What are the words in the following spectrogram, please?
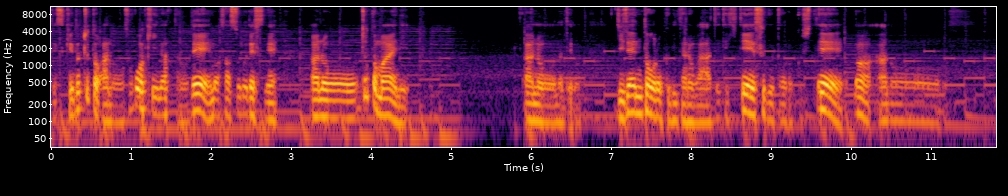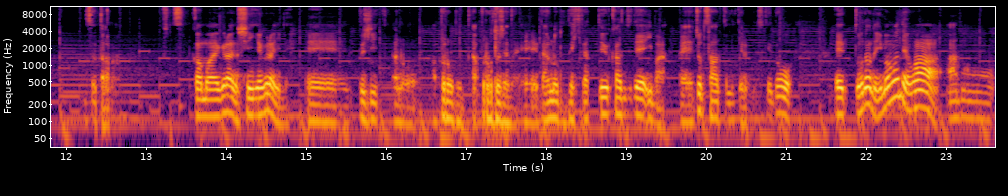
ですけど、ちょっとあの、そこが気になったので、まあ、早速ですね、あの、ちょっと前に、あの、なんていうの、事前登録みたいなのが出てきて、すぐ登録して、まあ、あの、いつだったかな。2日前ぐらいの深夜ぐらいにね、えー、無事、あの、アップロード、アップロードじゃない、えー、ダウンロードできたっていう感じで、今、えー、ちょっと触ってみてるんですけど、えっと、なので今までは、あの、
